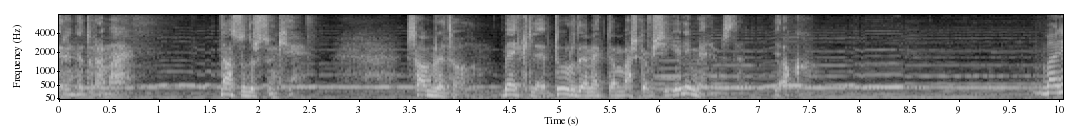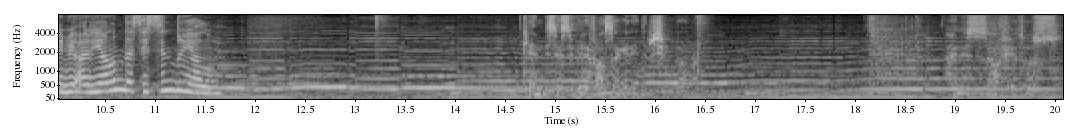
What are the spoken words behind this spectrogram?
Yerinde duramay. Nasıl dursun ki? Sabret oğlum. Bekle, dur demekten başka bir şey gelir mi elimizden? Yok. Bari bir arayalım da sesini duyalım. Kendi sesi bile fazla gelidir şimdi ona. Haydi size afiyet olsun.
